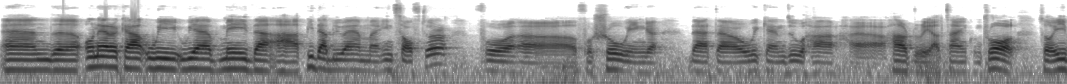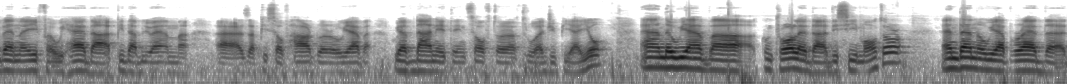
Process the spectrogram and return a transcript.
And uh, on ERIKA, we, we have made a, a PWM in software for, uh, for showing that uh, we can do hard real-time control. So even if we had a PWM uh, as a piece of hardware, we have, we have done it in software through a GPIO. And we have uh, controlled the DC motor. And then we have read the,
